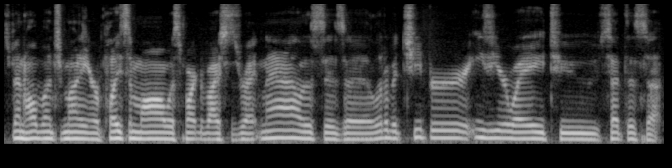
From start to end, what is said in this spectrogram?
spend a whole bunch of money and replace them all with smart devices right now. This is a little bit cheaper, easier way to set this up.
